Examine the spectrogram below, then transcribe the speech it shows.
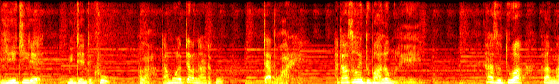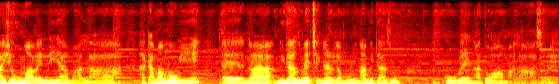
အရေးကြီးတဲ့မီတင်တစ်ခုဟုတ်လားဒါမှမဟုတ်လည်းပြဿနာတစ်ခုတက်သွားတယ်အဲဒါဆိုရင် तू ဘာလုပ်မလဲ အဲဆို तू ကဟာငါရုံးမှာပဲနေရမှာလားဟာဒါမှမဟုတ်ရင်အဲငါမိသားစုနဲ့ချိန်ထားတော့ကြောင့်မလို့ငါမိသားစုကိုပဲငါသွားရမှာလားဆိုတော့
